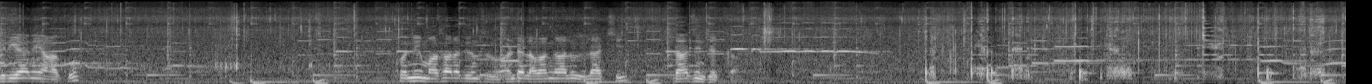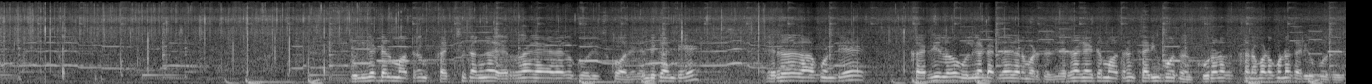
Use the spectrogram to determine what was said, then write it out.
బిర్యానీ ఆకు. కొన్ని మసాలా దినుసులు అంటే లవంగాలు ఇలాచి దాల్చిన చెక్క. ఉల్లిగడ్డలు మాత్రం ఖచ్చితంగా ఎర్రగా అయ్యేదాకా గోలించుకోవాలి. ఎందుకంటే ఎర్రగా కాకుంటే కర్రీలో ఉల్లిగడ్డ అట్లే కనబడుతుంది. ఎర్రగా అయితే మాత్రం కరిగిపోతుంది. కూరలో కనబడకుండా కరిగిపోతుంది.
